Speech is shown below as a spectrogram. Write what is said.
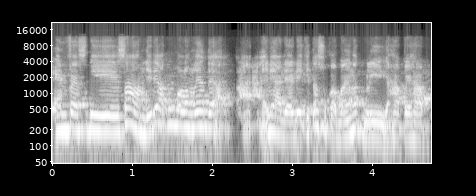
yeah. invest di saham. Jadi aku kalau ngeliat ya, ah, ini adik-adik kita suka banget beli HP-HP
